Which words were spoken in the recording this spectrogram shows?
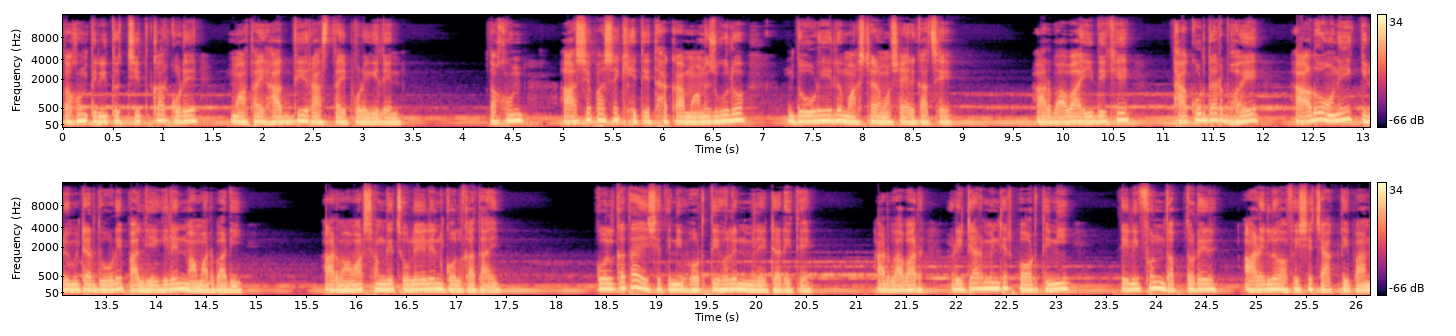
তখন তিনি তো চিৎকার করে মাথায় হাত দিয়ে রাস্তায় পড়ে গেলেন। তখন আশেপাশে খেতে থাকা মানুষগুলো দৌড়ে এলো মাস্টারমশাইয়ের কাছে। আর বাবা এই দেখে ঠাকুরদার ভয়ে আরও অনেক কিলোমিটার দৌড়ে পালিয়ে গেলেন মামার বাড়ি। আর মামার সঙ্গে চলে এলেন কলকাতায়। কলকাতায় এসে তিনি ভর্তি হলেন মিলিটারিতে। আর বাবার রিটায়ারমেন্টের পর তিনি টেলিফোন দপ্তরের আরএলও অফিসে চাকরি পান।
